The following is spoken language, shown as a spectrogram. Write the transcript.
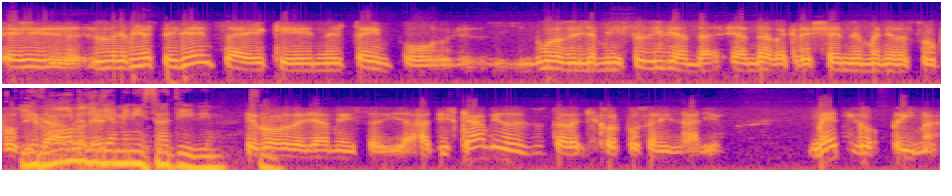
e la mia esperienza è che nel tempo il numero degli amministrativi è and- è andata crescendo in maniera Il spropositata. ruolo degli amministrativi. il ruolo degli amministrativi, a discapito di tutto il corpo sanitario, medico prima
